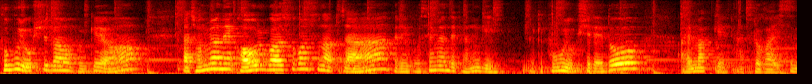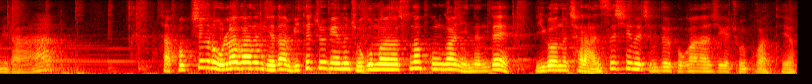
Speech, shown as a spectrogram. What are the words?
부부 욕실도 한번 볼게요. 자, 정면에 거울과 수건 수납장, 그리고 세면대 변기, 이렇게 부부 욕실에도 알맞게 다 들어가 있습니다. 자, 복층으로 올라가는 계단 밑에 쪽에는 조그마한 수납 공간이 있는데 이거는 잘 안 쓰시는 짐들 보관하시기 좋을 것 같아요.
